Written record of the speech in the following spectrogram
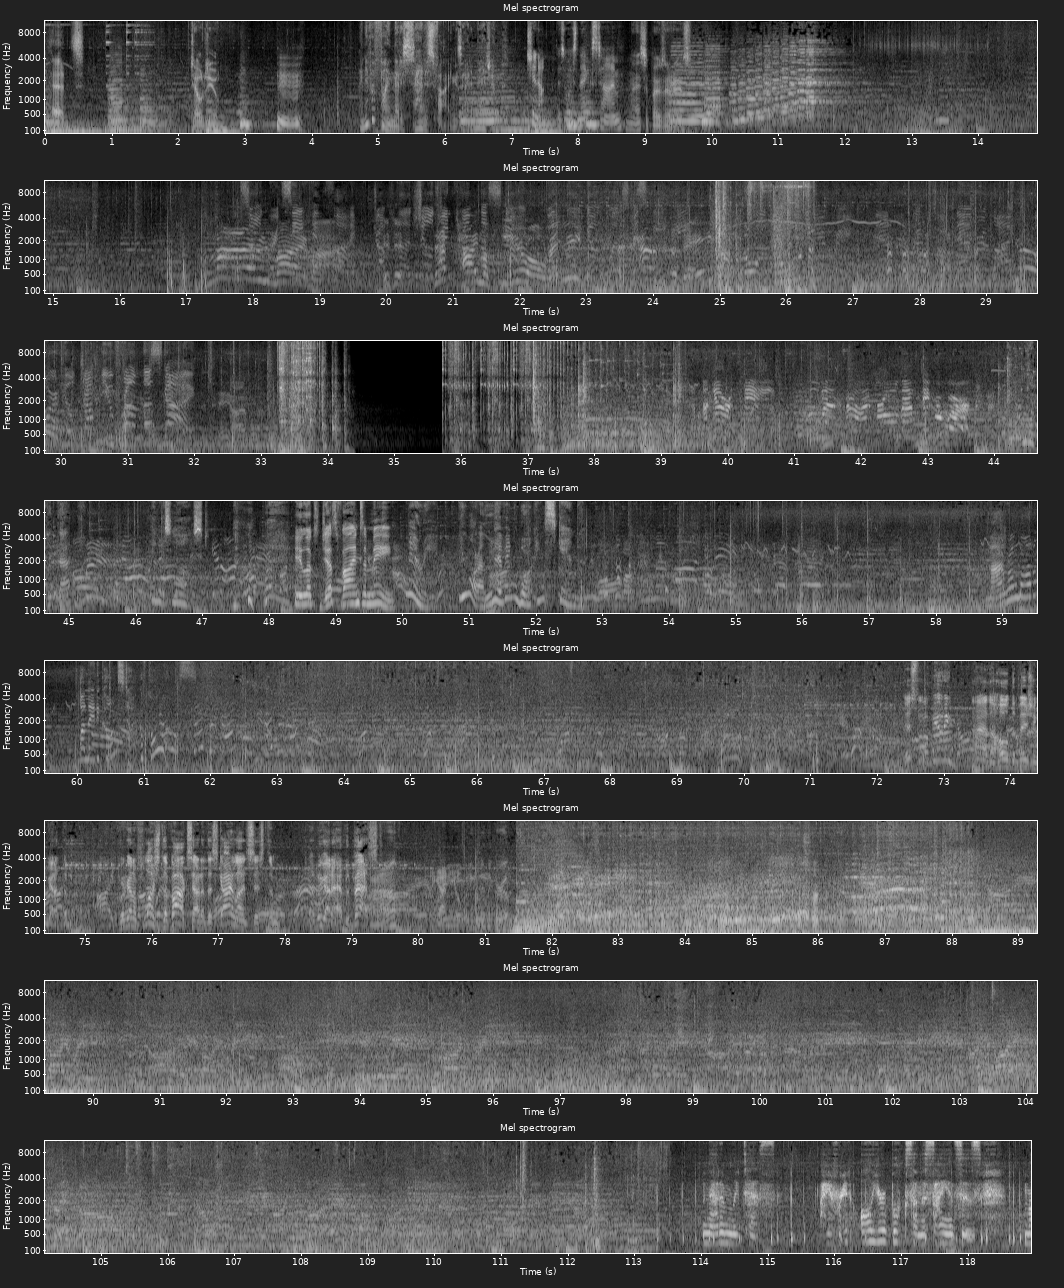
Heads. Told you. Hmm. I never find that as satisfying as I'd imagined. Chin up. There's always next time. I suppose there is. Is looks just fine to me. Mary, you are a living, walking scandal. My role model? Why, Lady Comstock, of course. This little beauty? Ah, the whole division got them. If we're gonna flush the Vox out of the Skyline system, we gotta have the best. Huh?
